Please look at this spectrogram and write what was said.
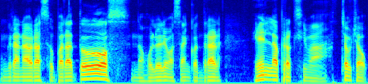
Un gran abrazo para todos. Nos volveremos a encontrar en la próxima. Chau, chau.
